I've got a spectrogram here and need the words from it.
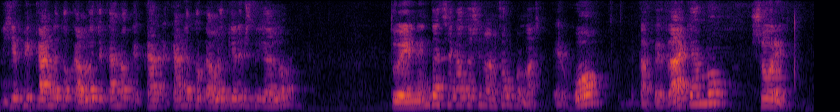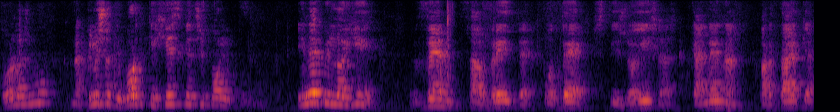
Είχε πει: Κάνε το καλό και κάνε, κάνε, κάνε το καλό και ρίξ' το στο γιαλό. Το 90% είναι ανθρώπων μας. Εγώ, τα παιδάκια μου, sorry, όλο μου, να κλείσω την πόρτα και χέστηκε τους υπόλοιπους. Είναι επιλογή. Δεν θα βρείτε ποτέ στη ζωή σας κανέναν παρτάκια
